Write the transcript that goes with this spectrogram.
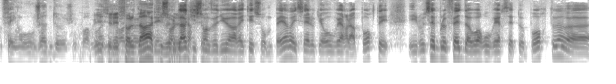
enfin, aux jeunes de, je sais pas, oui, c'est les soldats, qui, soldats qui sont venus arrêter son père, et c'est elle qui a ouvert la porte. Et, et le simple fait d'avoir ouvert cette porte, euh,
